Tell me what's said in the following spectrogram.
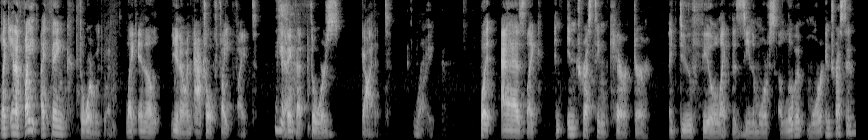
like in a fight, I think Thor would win. Like in a you know an actual fight fight, Yeah, I think that Thor's got it. right. But as like an interesting character, I do feel like the Xenomorph's a little bit more interesting.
